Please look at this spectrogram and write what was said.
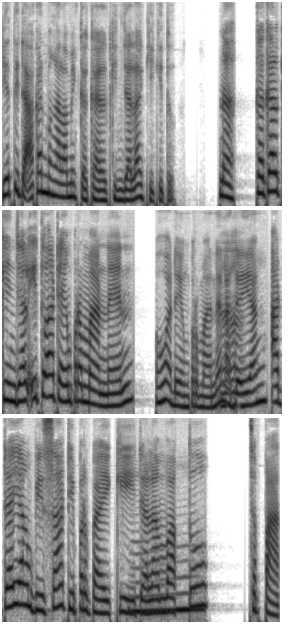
dia tidak akan mengalami gagal ginjal lagi gitu? gagal ginjal itu ada yang permanen, Oh ada yang permanen, Heeh. ada yang ada yang bisa diperbaiki dalam Hmm. waktu cepat.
